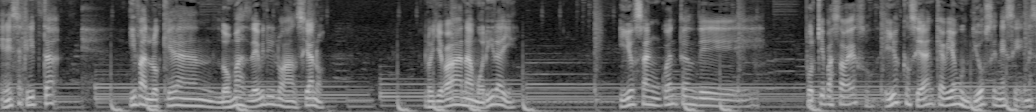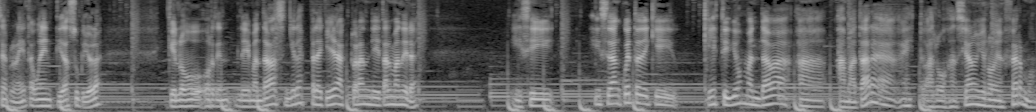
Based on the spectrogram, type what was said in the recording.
En esa cripta iban los que eran los más débiles y los ancianos. Los llevaban a morir ahí. Y ellos se dan cuenta de por qué pasaba eso. Ellos consideraban que había un dios en ese, en ese planeta, una entidad superior que lo le mandaba señales para que ellos actuaran de tal manera. Y, si, y se dan cuenta de que, este dios mandaba a, matar a, a, los ancianos y a los enfermos,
